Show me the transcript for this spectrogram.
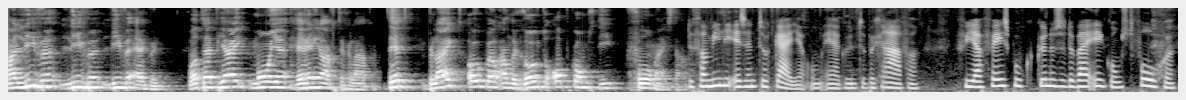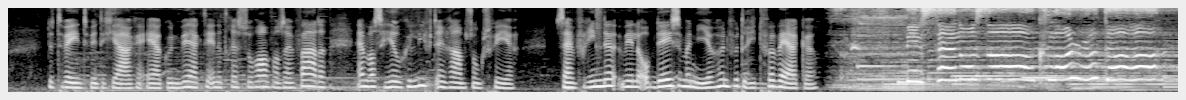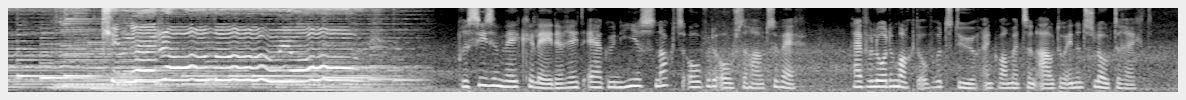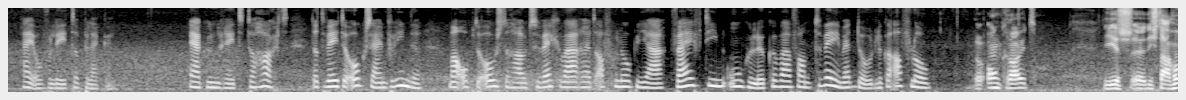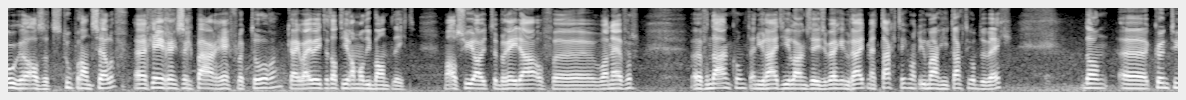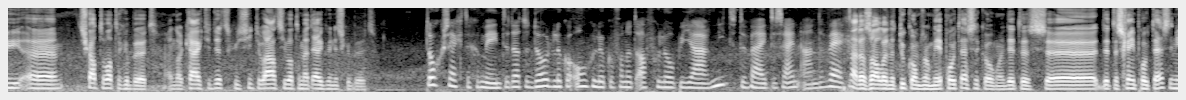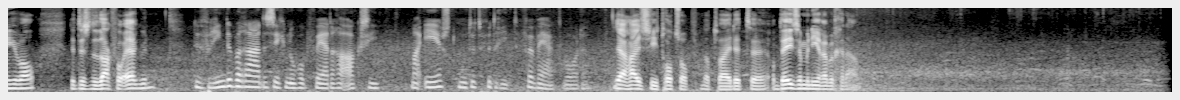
Maar lieve, lieve, lieve Ergun, wat heb jij mooie herinneringen achtergelaten. Dit blijkt ook wel aan de grote opkomst die voor mij staat. De familie is in Turkije om Ergun te begraven. Via Facebook kunnen ze de bijeenkomst volgen. De 22-jarige Ergun werkte in het restaurant van zijn vader en was heel geliefd in Raamsongsfeer. Zijn vrienden willen op deze manier hun verdriet verwerken. Bilsen uzaklarda Precies een week geleden reed Ergun hier s'nachts over de Oosterhoutse weg. Hij verloor de macht over het stuur en kwam met zijn auto in een sloot terecht. Hij overleed ter plekke. Ergun reed te hard, dat weten ook zijn vrienden. Maar op de Oosterhoutse weg waren het afgelopen jaar 15 ongelukken, waarvan twee met dodelijke afloop. Onkruid, die, eh, die staat hoger als het stoeprand zelf. Uh, geen zichtbare reflectoren. Kijk, wij weten dat hier allemaal die band ligt. Maar als u uit Breda of uh, whatever vandaan komt en u rijdt hier langs deze weg, u rijdt met 80, want u mag hier 80 op de weg dan kunt u schatten wat er gebeurt. En dan krijgt u dit situatie wat er met Ergun is gebeurd. Toch zegt de gemeente dat de dodelijke ongelukken van het afgelopen jaar niet te wijten zijn aan de weg. Nou, er zal in de toekomst nog meer protesten komen. Dit is, uh, dit is geen protest in ieder geval. Dit is de dag voor Ergun. De vrienden beraden zich nog op verdere actie. Maar eerst moet het verdriet verwerkt worden. Ja, hij is hier trots op dat wij dit op deze manier hebben gedaan.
